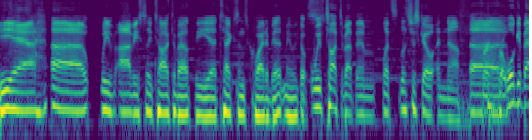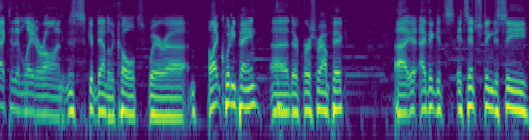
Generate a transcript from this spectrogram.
Yeah, uh, we've obviously talked about the uh, Texans quite a bit. Maybe we could We've talked about them. Let's let's just go enough. Uh, for- we'll get back to them later on. just skip down to the Colts, where uh, I like Kwity Paye, uh, their first round pick. Uh, I think it's it's interesting to see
